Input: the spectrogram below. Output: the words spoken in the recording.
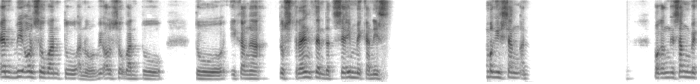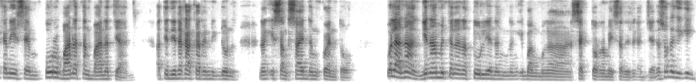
and we also want to, ano, we also want to, to, ika nga, to strengthen that same mechanism. Mag isang, pag ang isang mechanism, puro banat ng banat yan, at hindi nakakarinig doon ng isang side ng kwento, wala na. Ginamit na lang na tulyan ng, ng ibang mga sektor na may sariling agenda. So nagiging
